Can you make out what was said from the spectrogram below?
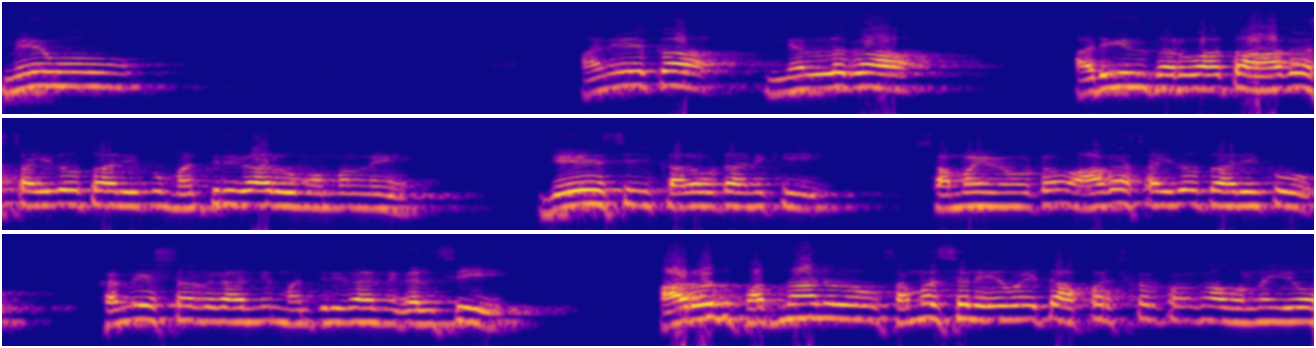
మేము అనేక నెలలుగా అడిగిన తర్వాత ఆగస్టు ఐదో తారీఖు మంత్రి గారు మమ్మల్ని జేఏసీ కలవటానికి సమయం ఇవ్వటం ఆగస్టు ఐదో తారీఖు కమిషనర్ గారిని మంత్రి గారిని కలిసి ఆ రోజు పద్నాలుగు సమస్యలు ఏవైతే అపరిష్కృతంగా ఉన్నాయో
